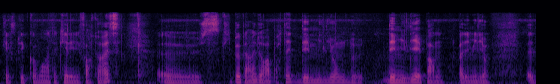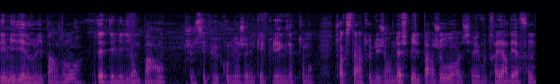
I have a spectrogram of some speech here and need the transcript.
qui explique comment attaquer les forteresses, euh, ce qui peut permettre de rapporter des millions de... des milliers, pardon, pas des millions, des milliers de rubis par jour, peut-être des millions par an, je sais plus combien j'avais calculé exactement. Je crois que c'était un truc du genre 9000 par jour si jamais vous tryhardez à fond,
